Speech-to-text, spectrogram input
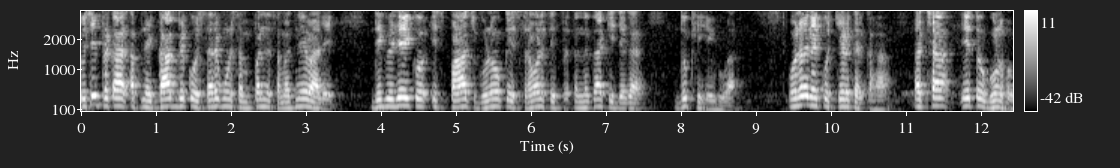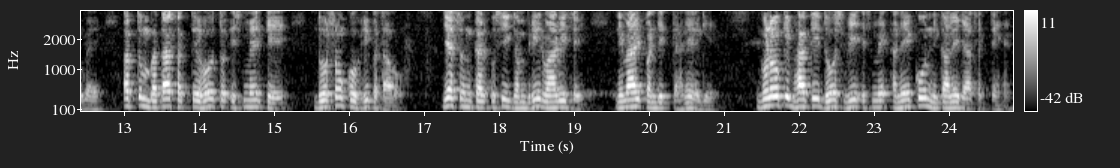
उसी प्रकार अपने काव्य को सर्वगुण संपन्न समझने वाले दिग्विजय को इस पाँच गुणों के श्रवण से प्रसन्नता की जगह दुख ही हुआ। उन्होंने कुछ चिढ़कर कहा अच्छा ये तो गुण हो गए। अब तुम बता सकते हो तो इसमें के दोषों को भी बताओ। यह सुनकर उसी गंभीर वाणी से निमाई पंडित कहने लगे, गुणों की भांति दोष भी इसमें अनेकों निकाले जा सकते हैं,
